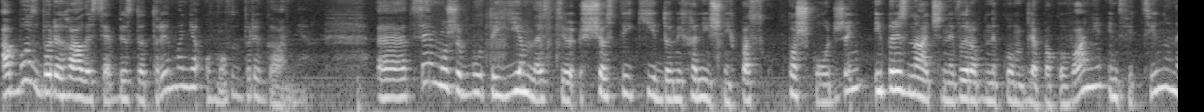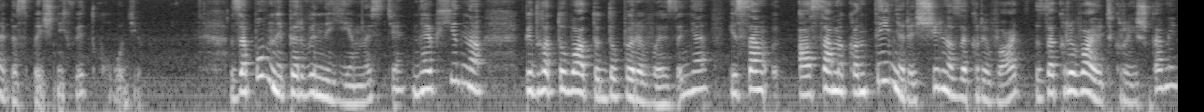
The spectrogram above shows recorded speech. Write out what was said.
або зберігалися без дотримання умов зберігання. Е, Це може бути ємністю, що стійкі до механічних пошкоджень і призначені виробником для пакування інфекційно небезпечних відходів. Заповнені первинні ємності необхідно підготувати до перевезення, а саме контейнери щільно закривають кришками,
